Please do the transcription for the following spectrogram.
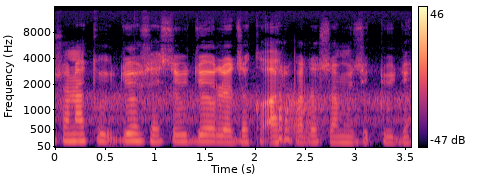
Sonraki video sesli video olacak arkadaşlar müzik video.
